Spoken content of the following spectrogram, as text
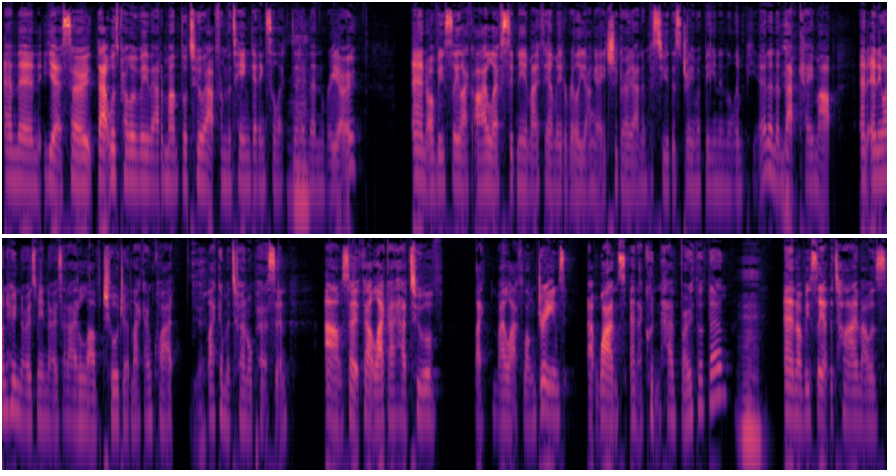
and then, yeah, so that was probably about a month or two out from the team getting selected and then Rio. And obviously, like I left Sydney and my family at a really young age to go down and pursue this dream of being an Olympian. And then that came up. And anyone who knows me knows that I love children. Like I'm quite Yeah. like a maternal person. Um, so it felt like I had two of like my lifelong dreams at once and I couldn't have both of them. And obviously at the time I was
